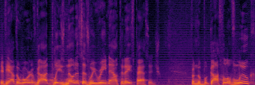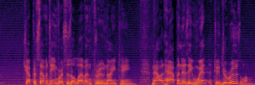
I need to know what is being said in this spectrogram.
If you have the Word of God, please notice as we read now today's passage from the Gospel of Luke, chapter 17, verses 11 through 19. Now it happened as he went to Jerusalem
